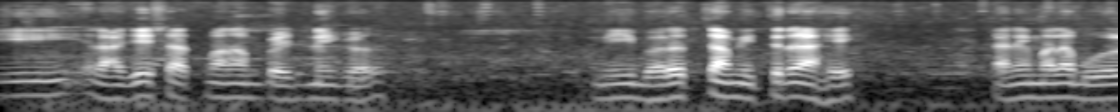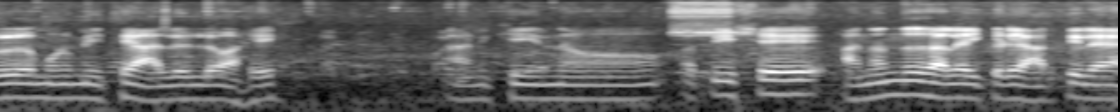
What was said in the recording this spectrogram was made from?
मी राजेश आत्माराम पेडणेकर. मी भरतचा मित्र आहे. त्याने मला बोलवलं म्हणून मी इथे आलेलो आहे. आणखीन अतिशय आनंद झाला इकडे आरतीला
